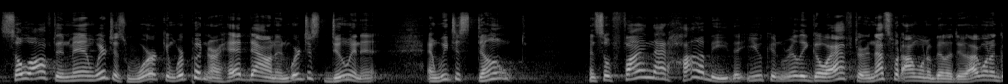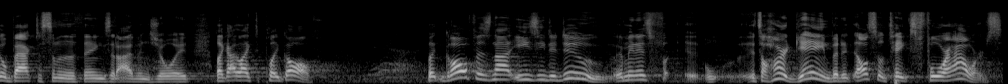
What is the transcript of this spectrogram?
so often, man, we're just working, we're putting our head down and we're just doing it. And we just don't. And so find that hobby that you can really go after. And that's what I want to be able to do. I want to go back to some of the things that I've enjoyed. Like I like to play golf. But golf is not easy to do. I mean, it's, it's a hard game, but it also takes four hours.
